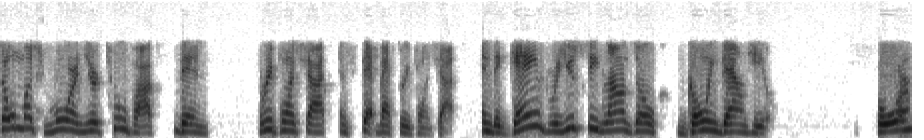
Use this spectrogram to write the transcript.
so much more in your toolbox than three point shot and step back three point shot. In the games where you see Lonzo going downhill, score,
